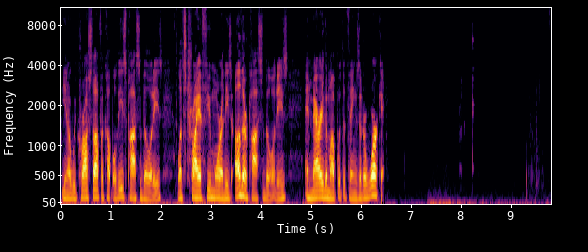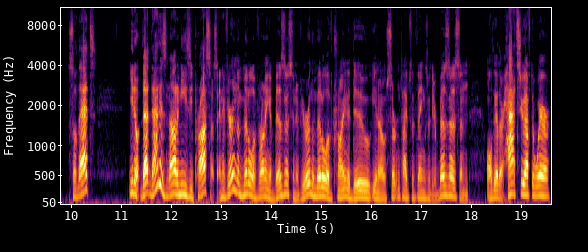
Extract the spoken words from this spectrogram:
you know, we crossed off a couple of these possibilities. Let's try a few more of these other possibilities and marry them up with the things that are working. So that's, you know, that, that is not an easy process. And if you're in the middle of running a business and if you're in the middle of trying to do, you know, certain types of things with your business and all the other hats you have to wear,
